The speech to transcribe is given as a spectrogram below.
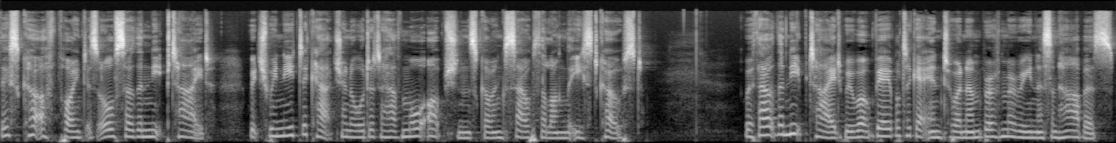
This cut-off point is also the neap tide, which we need to catch in order to have more options going south along the east coast. Without the neap tide, we won't be able to get into a number of marinas and harbours.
